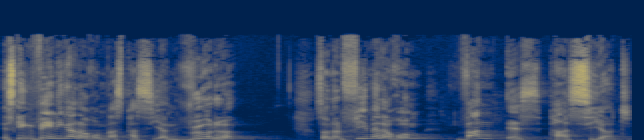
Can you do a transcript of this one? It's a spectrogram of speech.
Es ging weniger darum, was passieren würde, sondern vielmehr darum, wann es passiert.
